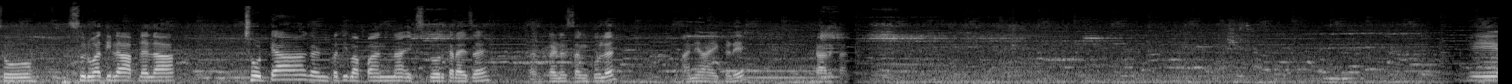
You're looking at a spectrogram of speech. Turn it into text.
सो सुरुवातीला आपल्याला छोट्या गणपती बाप्पांना एक्सप्लोर करायचं आहे तर गणसंकुलन आणि हा इकडे कारखाना. हे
